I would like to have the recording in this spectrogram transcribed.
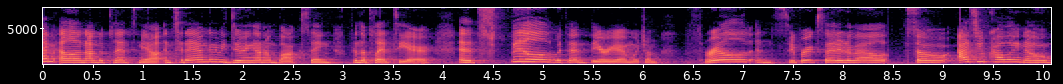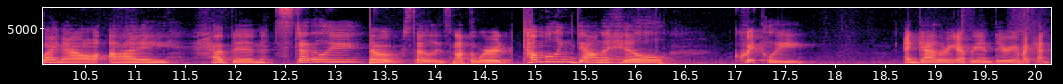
I'm Ellen, I'm the Plants Meow, and today I'm going to be doing an unboxing from the Plantier. And it's filled with Anthurium, which I'm thrilled and super excited about. So, as you probably know by now, I have been steadily, no, steadily is not the word, tumbling down a hill quickly and gathering every Anthurium I can.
